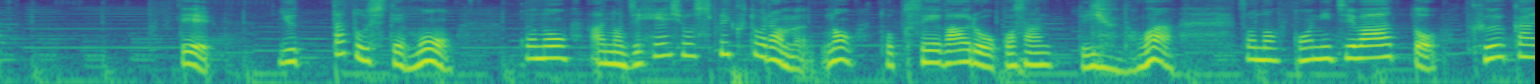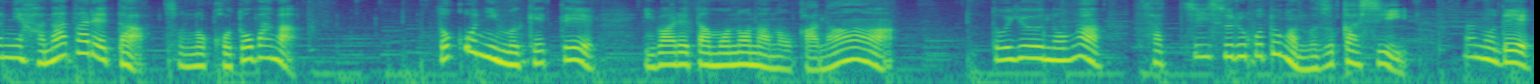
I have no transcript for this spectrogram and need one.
って言ったとしてもこのあの自閉症スペクトラムの特性があるお子さんっていうのはその「こんにちは」と空間に放たれたその言葉がどこに向けて言われたものなのかな？というのが察知することが難しい。なので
